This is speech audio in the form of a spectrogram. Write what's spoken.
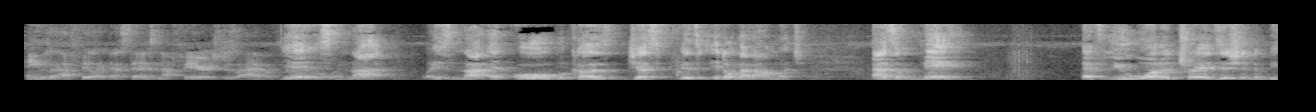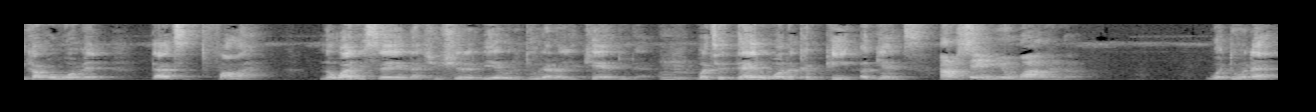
and he was like, I feel like that's that's not fair. It's just I have a Yeah, it's like- not. like- it's not at all because just physically, it don't matter how much. As a man, if you want to transition to become a woman, that's fine. Nobody's saying that you shouldn't be able to do that or you can't do that. Mm-hmm. But to then want to compete against I'm saying you're wilding though. what doing that,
